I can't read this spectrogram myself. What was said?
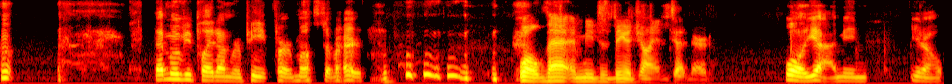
that movie played on repeat for most of our. Well, that and me just being a giant jet nerd. well, yeah, I mean, you know,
